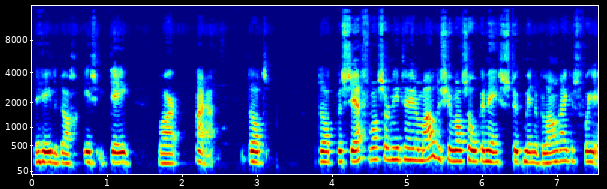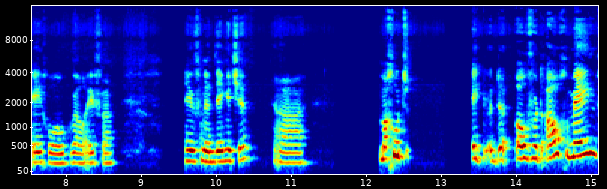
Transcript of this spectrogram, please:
de hele dag is IT. Maar nou ja, dat, dat besef was er niet helemaal. Dus je was ook ineens een stuk minder belangrijk. Is voor je ego ook wel even even een dingetje. maar goed, ik, over het algemeen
